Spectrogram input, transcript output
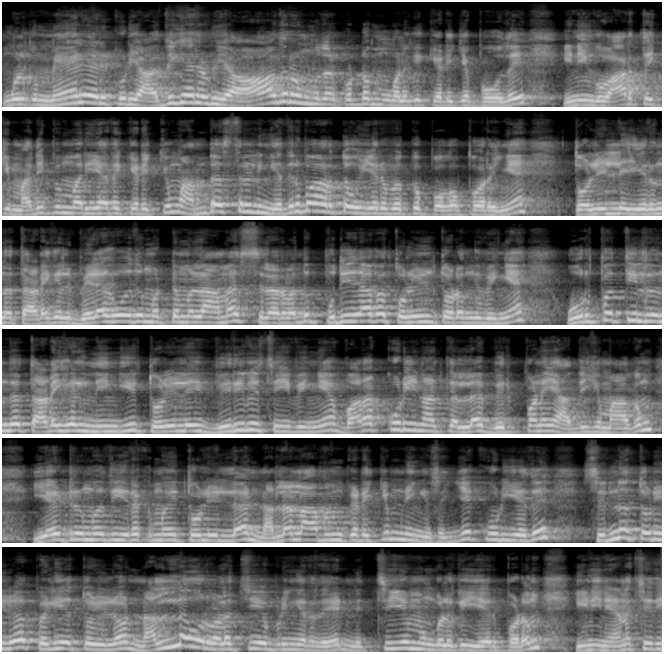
உங்களுக்கு மேலே இருக்கக்கூடிய அதிகாரியுடைய ஆதரவு முதற்கொண்டும் உங்களுக்கு கிடைக்க போகுது. இனி உங்கள் வார்த்தைக்கு மதிப்பு மரியாதை கிடைக்கும். அந்தஸ்தில் நீங்கள் எதிர்பார்த்த உயர்வுக்கு போக போகிறீங்க தொழிலில் இருந்த தடைகள் விலகுவது மட்டுமில்லாமல் சிலர் வந்து புதிதாக தொழில் தொடங்குவீங்க. உற்பத்தியில் இருந்த தடைகள் நீங்கி தொழிலை விரிவு செய்வீங்க. வரக்கூடிய நாட்களில் விற்பனை அதிகமாகும். ஏற்றுமதி இறக்குமதி தொழிலில் நல்ல லாபம் கிடைக்கும். நீங்கள் செய்யக்கூடியது சின்ன தொழிலோ பெரிய தொழிலோ நல்ல ஒரு வளர்ச்சி அப்படிங்கிறது நிச்சயம் உங்களுக்கு ஏற்படும். இனி நினைச்சது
